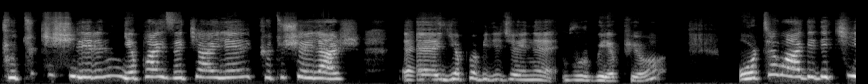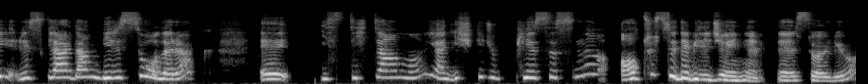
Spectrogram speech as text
kötü kişilerin yapay zeka ile kötü şeyler e, yapabileceğine vurgu yapıyor orta vadedeki risklerden birisi olarak e, istihdamı yani iş gücü piyasasını alt üst edebileceğini e, söylüyor.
